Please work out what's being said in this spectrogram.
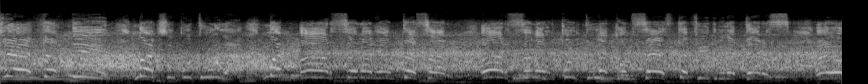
ثلاثة اثنين ماتش البطولة. ماتش أرسنال ينتصر؟ قلت لكم سيستفيد من الدرس أيو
